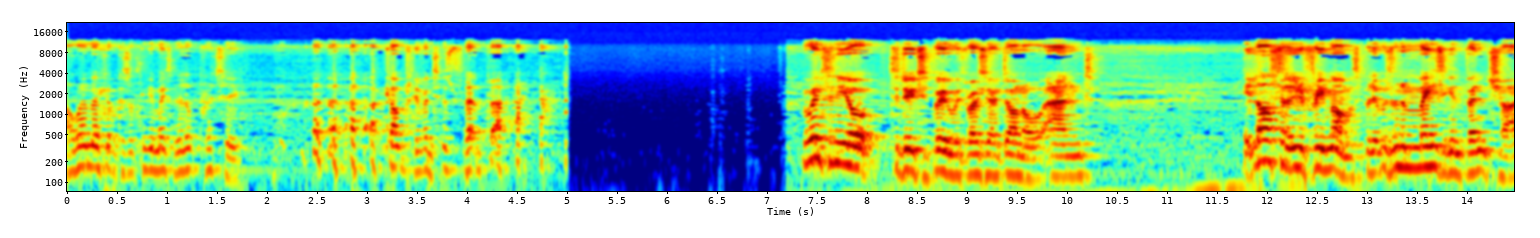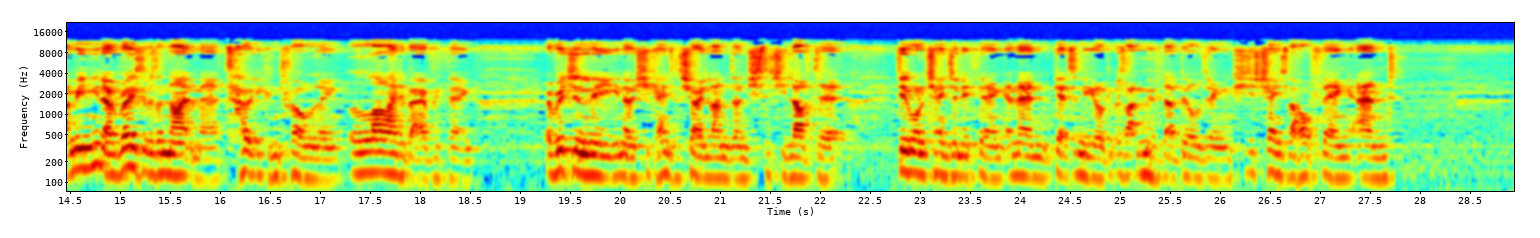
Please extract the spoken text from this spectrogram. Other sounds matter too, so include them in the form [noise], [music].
I wear makeup because I think it makes me look pretty. [laughs] I can't believe I just said that. we went to New York to do Taboo with Rosie O'Donnell and it lasted only three months, but it was an amazing adventure. I mean, you know, Rosie was a nightmare, totally controlling, lied about everything. Originally, you know, she came to the show in London, she said she loved it, didn't want to change anything, and then get to New York, it was like move that building. She just changed the whole thing and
